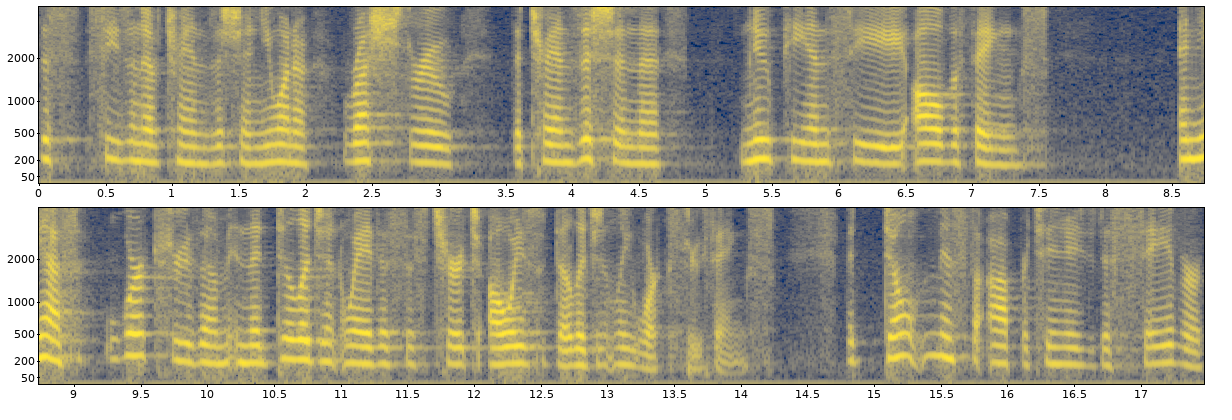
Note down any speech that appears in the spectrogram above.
this season of transition, you want to rush through the transition, the new PNC, all the things. And yes, work through them in the diligent way that this church always diligently works through things. But don't miss the opportunity to savor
